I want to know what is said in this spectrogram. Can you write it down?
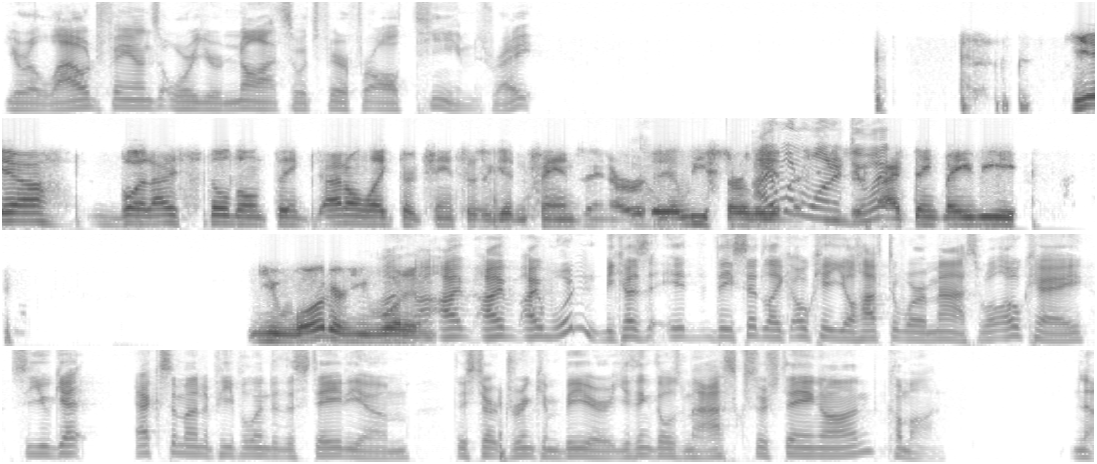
you're allowed fans or you're not, so it's fair for all teams, right? Yeah, but I still don't think I don't like their chances of getting fans in, or at least early. I wouldn't wanna do it. I think maybe you would or you wouldn't. I, I, I, I wouldn't because it, they said like, okay, you'll have to wear a mask. Well, okay, so you get X amount of people into the stadium, they start drinking beer. You think those masks are staying on? Come on, no.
